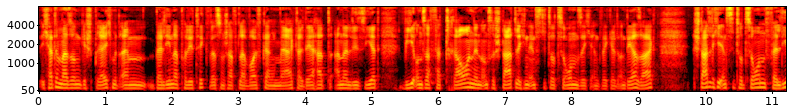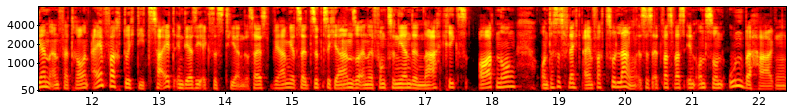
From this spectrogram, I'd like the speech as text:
ich hatte mal so ein Gespräch mit einem Berliner Politikwissenschaftler, Wolfgang Merkel, der hat analysiert, wie unser Vertrauen in unsere staatlichen Institutionen sich entwickelt. Und der sagt, staatliche Institutionen verlieren an Vertrauen einfach durch die Zeit, in der sie existieren. Das heißt, wir haben jetzt seit 70 Jahren so eine funktionierende Nachkriegsordnung und das ist vielleicht einfach zu lang. Es ist etwas, was in uns so ein Unbehagen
